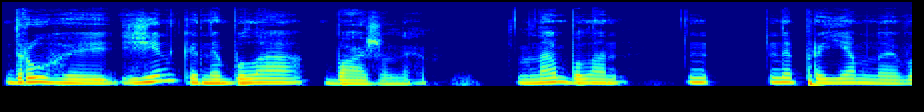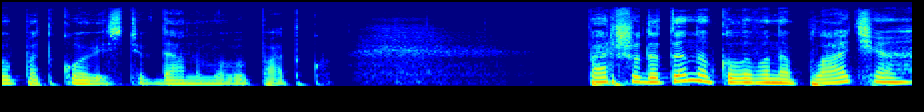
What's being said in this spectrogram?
другої жінки не була бажаною. Вона була неприємною випадковістю в даному випадку. Першу дитину, коли вона плаче,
